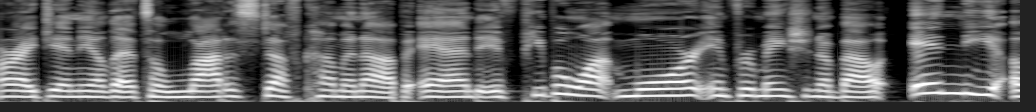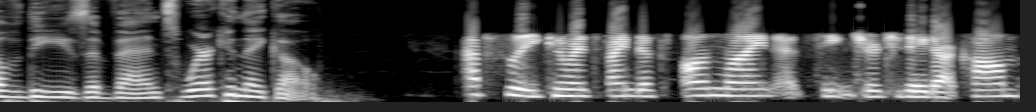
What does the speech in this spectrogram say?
All right, Danielle, that's a lot of stuff coming up. And if people want more information about any of these events, where can they go? Absolutely. You can always find us online at stjoetoday.com.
